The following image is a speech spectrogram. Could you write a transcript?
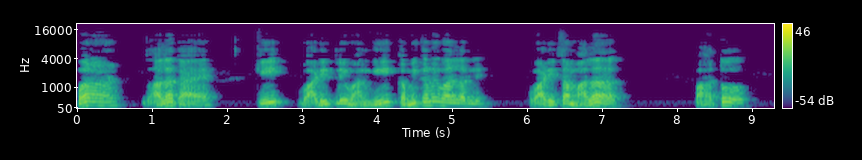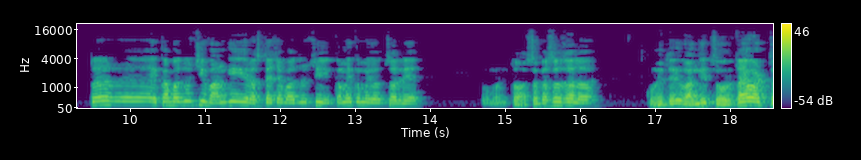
पण झालं काय की वाडीतली वांगी कमी कमी व्हायला लागली. वाडीचा मालक पाहतो. तर एका बाजूची वांगी रस्त्याच्या बाजूची कमी कमी होत चालली आहेत तो म्हणतो असं कसं झालं? कोणीतरी वांगी चोरताय वाटत.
